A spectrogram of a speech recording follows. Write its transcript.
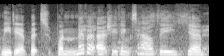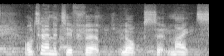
media, but one never actually thinks how the uh, alternative uh, blocs might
